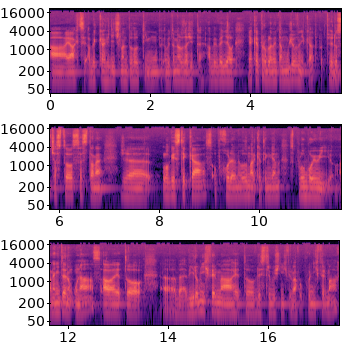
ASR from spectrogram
a já chci, aby každý člen toho týmu, tak aby to měl zažité, aby věděl, jaké problémy tam můžou vznikat, protože dost často se stane, že logistika s obchodem nebo s marketingem spolu bojují. Jo. A není to jenom u nás, ale je to eh, ve výrobních firmách, je to v distribučních firmách, v obchodních firmách,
